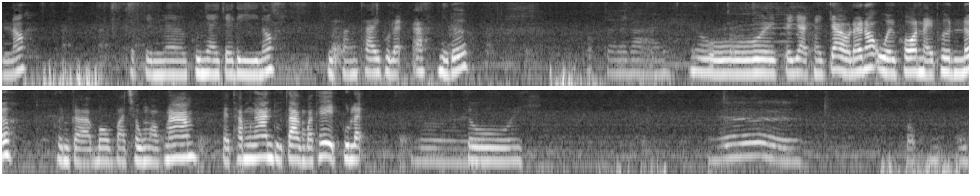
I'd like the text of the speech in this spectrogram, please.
นเนาะก็เป็นอ่าผู้ใหญ่ใจดีเนาะอยู่ฝั่งไทยผู้ใดอะนี่เด้อขอบใจหลายโอ้ยก็อยากให้เจ้าได้เนาะอวยพรให้เพิ่นเด้อเพิ่นก็บ่ประชงออกน้ำไปทำงานอยู่ต่างประเทศผู้นแหละเลยโดยเออขอบคุณ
